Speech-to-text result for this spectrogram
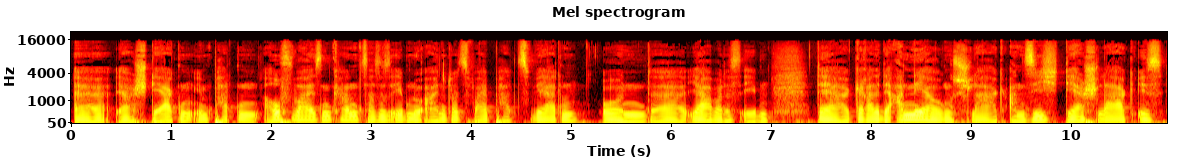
äh, ja, Stärken im Putten aufweisen kannst, dass es eben nur ein oder zwei Putts werden. Und äh, ja, aber dass eben der gerade der Annäherungsschlag an sich der Schlag ist,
